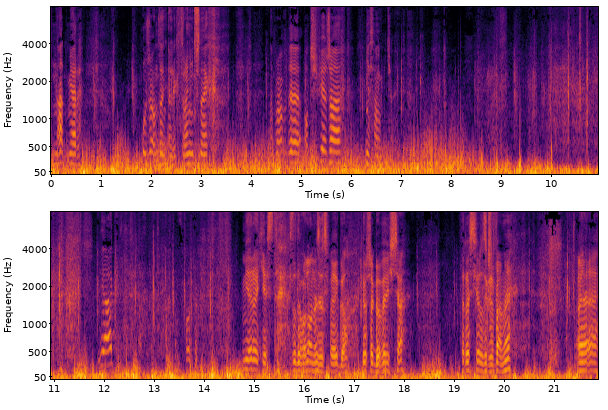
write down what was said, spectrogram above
nadmiar urządzeń elektronicznych. Naprawdę odświeża niesamowicie. Jak? Mierek jest zadowolony ze swojego pierwszego wejścia. Teraz się rozgrzewamy. E,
